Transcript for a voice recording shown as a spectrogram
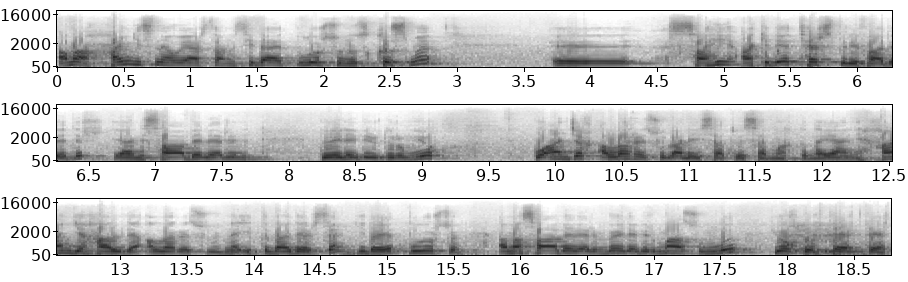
Ama hangisine uyarsanız hidayet bulursunuz kısmı e, sahih akideye ters bir ifadedir. Yani sahabelerin böyle bir durumu yok. Bu ancak Allah Resulü Aleyhisselatü Vesselam hakkında. Yani hangi halde Allah Resulüne ittiba edersen hidayet bulursun. Ama sahabelerin böyle bir masumluğu yoktur. Fert fert.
